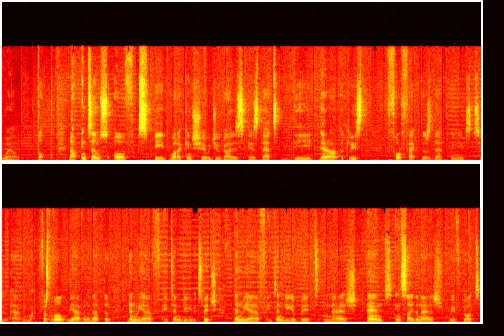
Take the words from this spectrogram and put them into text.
well thought. Now, in terms of speed, what I can share with you guys is that the there are at least four factors that we need to have in mind. First of all, we have an adapter, then we have a 10 gigabit switch, then we have a 10 gigabit NAS, and inside the NAS we've got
